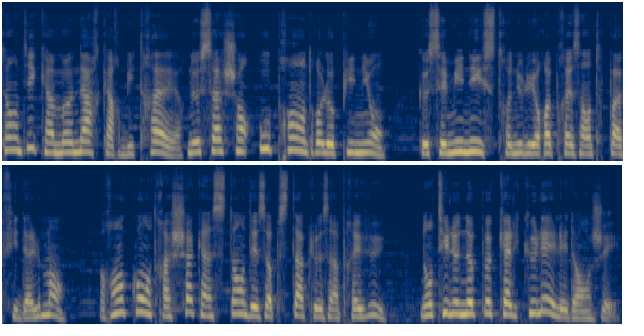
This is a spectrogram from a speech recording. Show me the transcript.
Tandis qu'un monarque arbitraire ne sachant où prendre l'opinion que ses ministres ne lui représentent pas fidèlement rencontre à chaque instant des obstacles imprévus dont il ne peut calculer les dangers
